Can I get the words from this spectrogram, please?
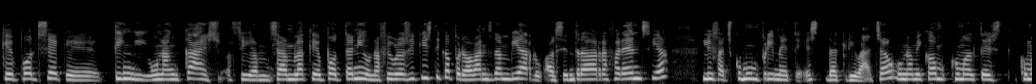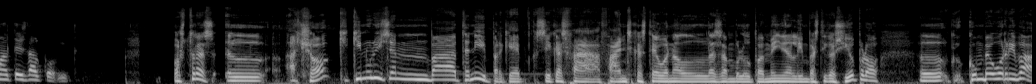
que pot ser que tingui un encaix, o sigui, em sembla que pot tenir una fibrosi quística, però abans d'enviar-lo al centre de referència li faig com un primer test de cribatge, una mica com, com, el, test, com el test del Covid. Ostres, el, això, quin origen va tenir? Perquè sí que es fa, fa anys que esteu en el desenvolupament i en la investigació, però el, com veu arribar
